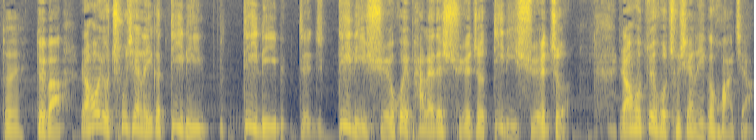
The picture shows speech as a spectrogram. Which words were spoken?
对，对吧？然后又出现了一个地理地理这地理学会派来的学者，地理学者，然后最后出现了一个画家。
